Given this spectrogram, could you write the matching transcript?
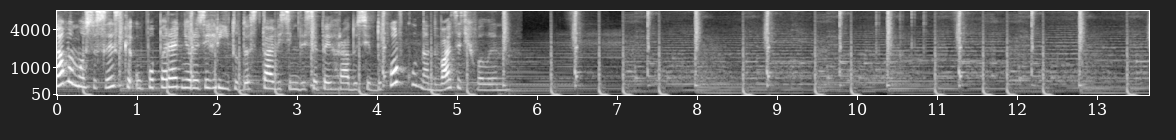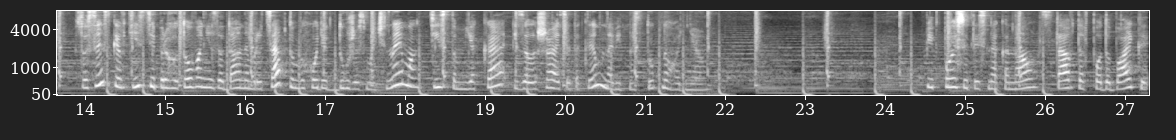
Ставимо сосиски у попередньо розігріту до 180 градусів духовку на 20 хвилин. Сосиски в тісті, приготовані за даним рецептом, виходять дуже смачними, тісто м'яке і залишається таким навіть наступного дня. Підписуйтесь на канал, ставте вподобайки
